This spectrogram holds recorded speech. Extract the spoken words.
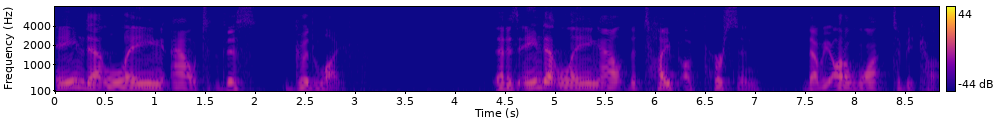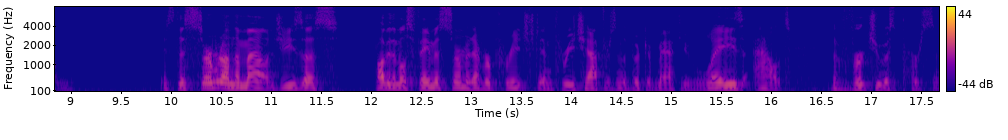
aimed at laying out this good life. That is aimed at laying out the type of person that we ought to want to become. It's this Sermon on the Mount. Jesus, probably the most famous sermon ever preached in three chapters in the book of Matthew, lays out the virtuous person,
